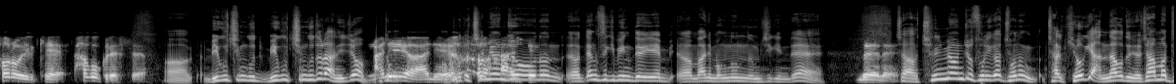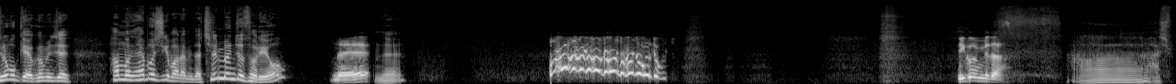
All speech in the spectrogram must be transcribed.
서로 이렇게 하고 그랬어요. 어, 미국 친구 미국 친구들 아니죠? 아니에요, 아니에요. 어, 보통 칠면조는 어, 땡스기빙 데이에 어, 많이 먹는 음식인데 네네. 자 칠면조 소리가 저는 잘 기억이 안 나거든요. 자 한번 들어볼게요. 그럼 이제 한번 해보시기 바랍니다. 칠면조 소리요. 네. 네. 이겁니다. 아, 아쉽,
